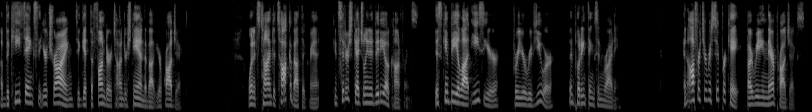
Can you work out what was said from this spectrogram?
of the key things that you're trying to get the funder to understand about your project. When it's time to talk about the grant, consider scheduling a video conference. This can be a lot easier for your reviewer than putting things in writing. And offer to reciprocate by reading their projects,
